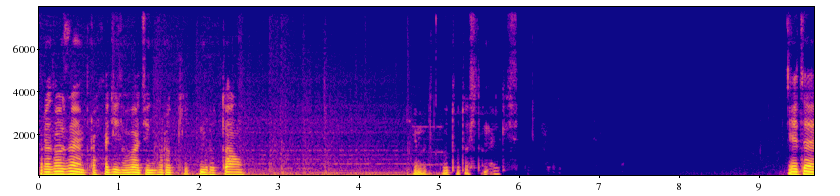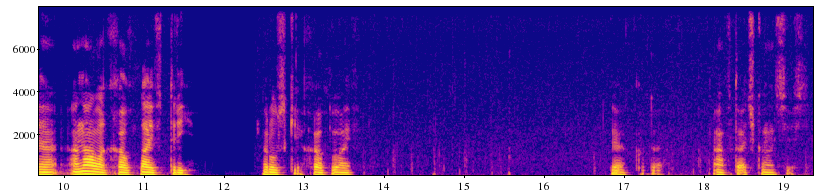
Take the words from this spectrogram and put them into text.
Продолжаем проходить Владик Брут... Брутал. И мы тут остановились. Это аналог Half-Life 3. Русский Half-Life. Так, куда? А, в тачку у нас есть.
